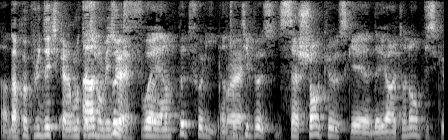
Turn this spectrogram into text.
d'un peu plus d'expérimentation peu, visuelle. de, ouais, un peu de folie, un tout petit peu, sachant que ce qui est d'ailleurs étonnant, puisque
